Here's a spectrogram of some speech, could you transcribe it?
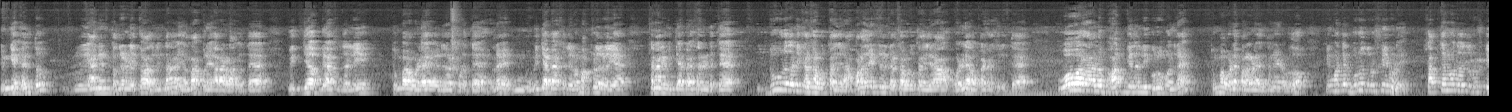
ನಿಮಗೆ ಹೆಲ್ತ್ ಏನೇನು ತೊಂದರೆಗಳಿತ್ತೋ ಅದರಿಂದ ಎಲ್ಲ ಪರಿಹಾರಗಳಾಗುತ್ತೆ. ವಿದ್ಯಾಭ್ಯಾಸದಲ್ಲಿ ತುಂಬ ಒಳ್ಳೆ ರಿಸಲ್ಟ್ ಕೊಡುತ್ತೆ. ಅಂದರೆ ವಿದ್ಯಾಭ್ಯಾಸದಲ್ಲಿರೋ ಮಕ್ಕಳುಗಳಿಗೆ ಚೆನ್ನಾಗಿ ವಿದ್ಯಾಭ್ಯಾಸ ನೀಡುತ್ತೆ. ದೂರದಲ್ಲಿ ಕೆಲಸ ಹುಡುಕ್ತಾ ಇದ್ದೀರಾ? ಹೊರದೇಶದಲ್ಲಿ ಕೆಲಸ ಹುಡುಕ್ತಾ ಇದ್ದೀರಾ? ಒಳ್ಳೆ ಅವಕಾಶ ಸಿಗುತ್ತೆ. ಓವರ್ ಆಲ್ ಭಾಗ್ಯದಲ್ಲಿ ಗುರು ಬಂದ್ರೆ ತುಂಬಾ ಒಳ್ಳೆ ಫಲಗಳೇ ಅಂತಾನೆ ಹೇಳ್ಬೋದು. ಈಗ ಮತ್ತೆ ಗುರು ದೃಷ್ಟಿ ನೋಡಿ. ಸಪ್ತಮದ ದೃಷ್ಟಿ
